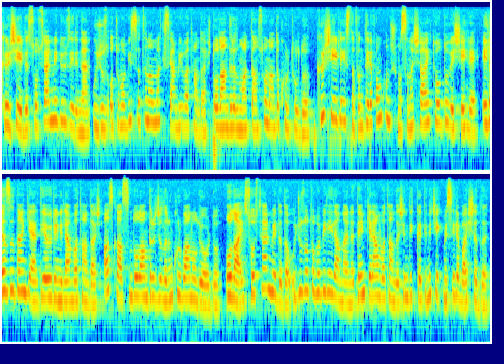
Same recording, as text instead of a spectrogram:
Kırşehir'de sosyal medya üzerinden ucuz otomobil satın almak isteyen bir vatandaş dolandırılmaktan son anda kurtuldu. Kırşehirli esnafın telefon konuşmasına şahit olduğu ve şehre Elazığ'dan geldiği öğrenilen vatandaş az kalsın dolandırıcıların kurbanı oluyordu. Olay sosyal medyada ucuz otomobil ilanlarına denk gelen vatandaşın dikkatini çekmesiyle başladı.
